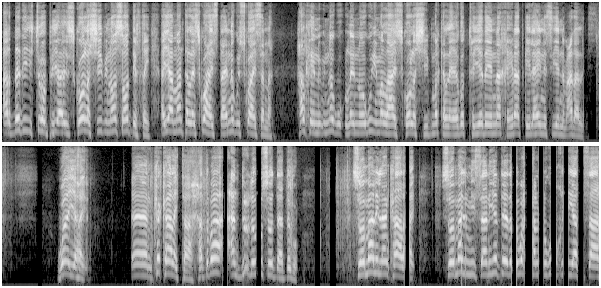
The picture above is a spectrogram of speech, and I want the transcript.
Ardaydii etoobiya ay scholarship inoo soo dirtay ayaa maanta laysku haystaa innagu isku haysanna. Halkaynu inagu laynoogu iman lahaa scholarship marka la eego tayadeenna khayraadka ilaahayna siiye nimcada le waa yahay ka kaalaytaa haddaba aan ducda u soo daadego. Somalilan kaalay. Somalilan miisaaniyadeeda waxaa lagu qiyaasaa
